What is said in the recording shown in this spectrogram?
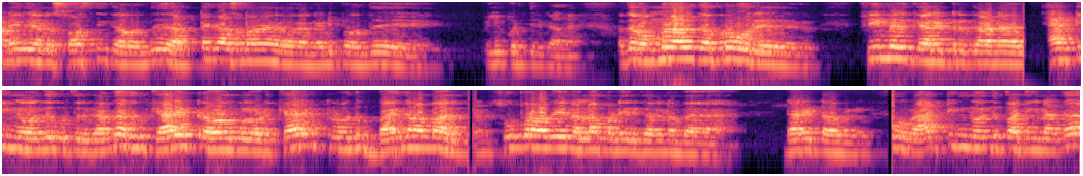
மனைவியான சுவாஸ்திகா வந்து அட்டகாசமான நடிப்பை வந்து வெளிப்படுத்தியிருக்காங்க. அது ரொம்ப நாளுக்கு அப்புறம் ஒரு ஃபீமேல் கேரக்டருக்கான ஆக்டிங்கை வந்து கொடுத்துருக்காங்க. அதுவும் கேரக்டர் அவங்களோட கேரக்டர் வந்து பயங்கரமா இருக்கு. சூப்பராகவே நல்லா பண்ணியிருக்காரு நம்ம டைரக்டர் அவர்கள். ஆக்டிங் வந்து பாத்தீங்கன்னாக்கா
